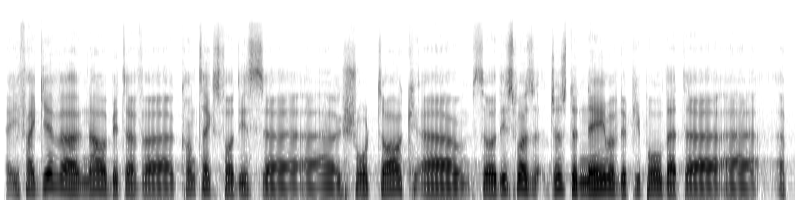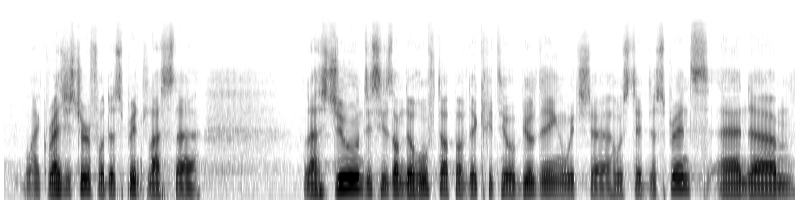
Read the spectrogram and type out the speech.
If I give uh, now a bit of uh, context for this uh, short talk, um, so this was just the name of the people that like registered for the sprint last last June. This is on the rooftop of the Criteo building, which uh, hosted the sprints. And um,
